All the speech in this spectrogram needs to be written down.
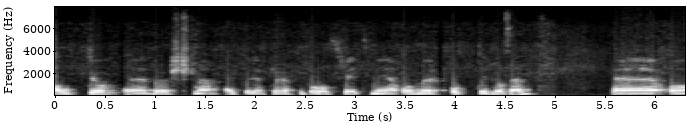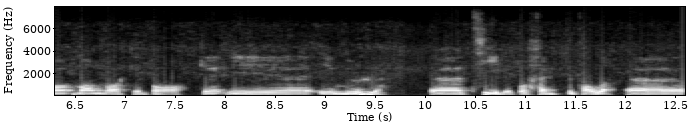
falt jo uh, børsene etter krøket på Wall Street med over 80% Og man var tilbake i, i null Eh, tidlig på 50-tallet, eh,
